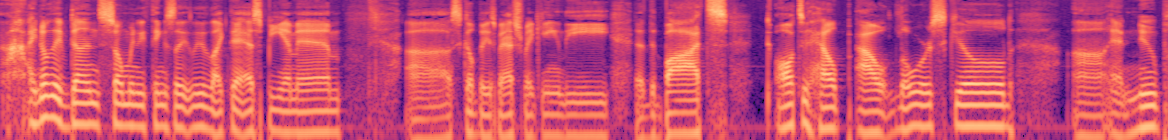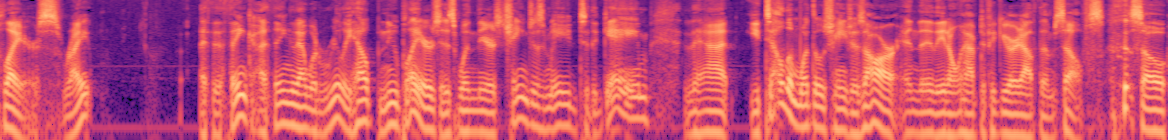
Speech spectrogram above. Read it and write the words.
I know they've done so many things lately, like the SBMM, uh, skill based matchmaking, the the bots, all to help out lower skilled uh, and new players, right? I think a thing that would really help new players is when there's changes made to the game that you tell them what those changes are and then they don't have to figure it out themselves. so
